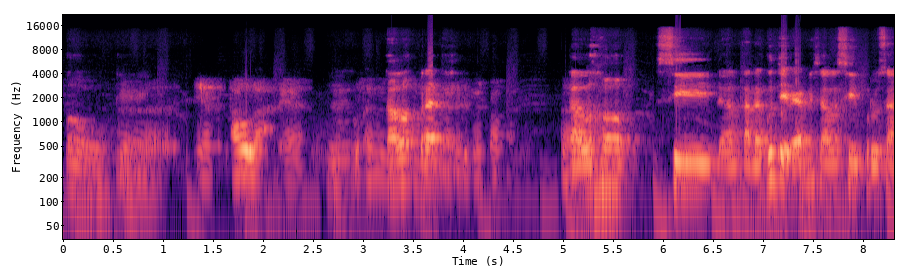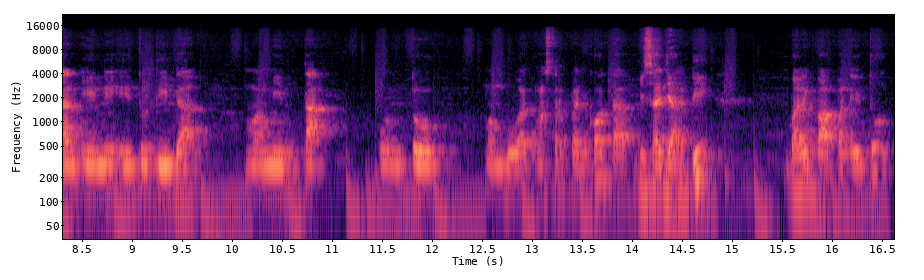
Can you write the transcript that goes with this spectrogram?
Oh, oke. Okay. Uh, ya tahu lah ya. Hmm. Kalau berarti nah. kalau si dalam tanda kutip ya, misalnya si perusahaan ini itu tidak meminta untuk membuat master plan kota, bisa jadi Balikpapan itu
